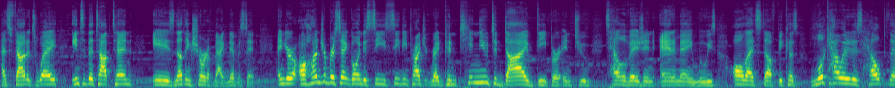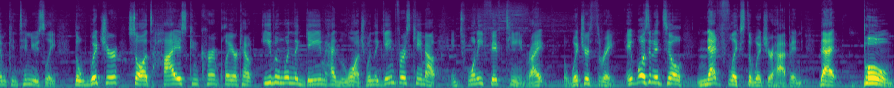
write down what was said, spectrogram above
has found its way into the top 10 is nothing short of magnificent and you're 100% going to see CD Projekt Red continue to dive deeper into television, anime, movies, all that stuff because look how it has helped them continuously. The Witcher saw its highest concurrent player count even when the game had launched. When the game first came out in 2015, right? The Witcher 3. It wasn't until Netflix The Witcher happened that boom,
